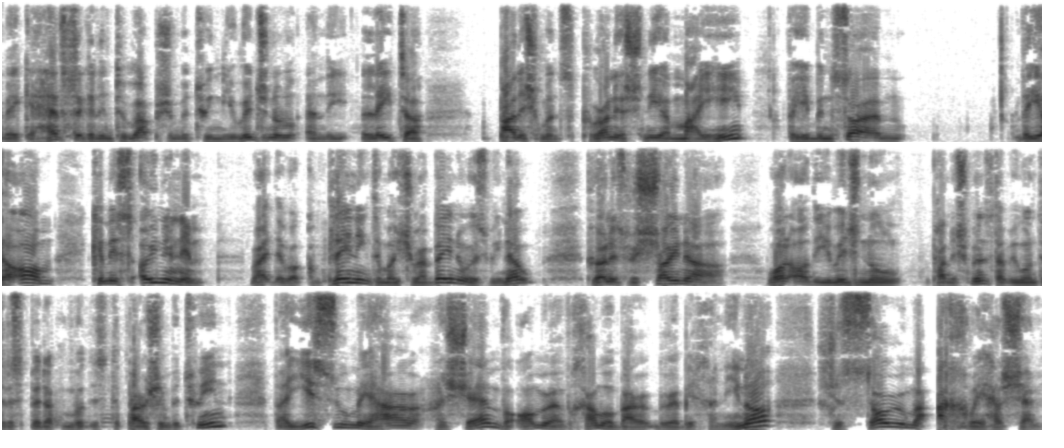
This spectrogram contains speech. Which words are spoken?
make a hefsek, an interruption between the original and the later punishments. Um, right, they were complaining to Moshe Rabbeinu, as we know. What are the original punishments that we wanted to split up and put this to parish in between. Vayisu mehar Hashem va'omer avchamo Rabbi Chanina shesoru ma'achre Hashem.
